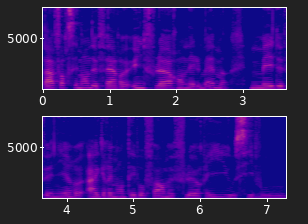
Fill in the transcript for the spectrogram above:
pas forcément de faire une fleur en elle-même, mais de venir agrémenter vos formes fleuries ou si vous,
